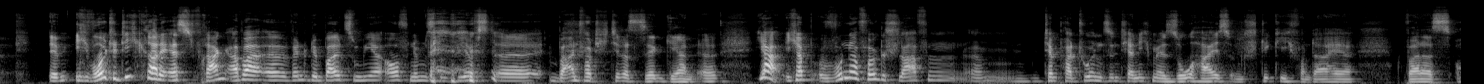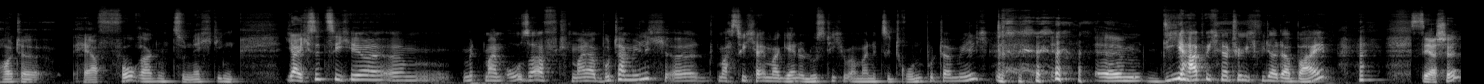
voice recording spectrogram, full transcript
Ähm, ich wollte dich gerade erst fragen, aber äh, wenn du den Ball zu mir aufnimmst und wirfst, äh, beantworte ich dir das sehr gern. Äh, ja, ich habe wundervoll geschlafen. Ähm, Temperaturen sind ja nicht mehr so heiß und stickig, von daher war das heute hervorragend zu nächtigen. Ja, ich sitze hier ähm, mit meinem O-Saft, meiner Buttermilch. Äh, du machst dich ja immer gerne lustig über meine Zitronenbuttermilch. ähm, die habe ich natürlich wieder dabei. Sehr schön.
